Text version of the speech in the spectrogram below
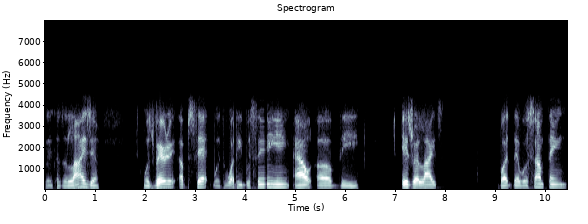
because Elijah was very upset with what he was seeing out of the Israelites, but there was something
